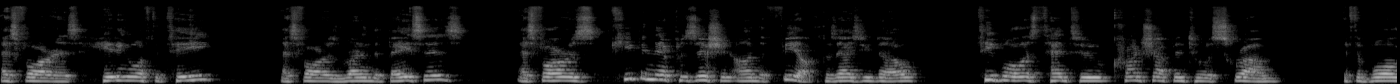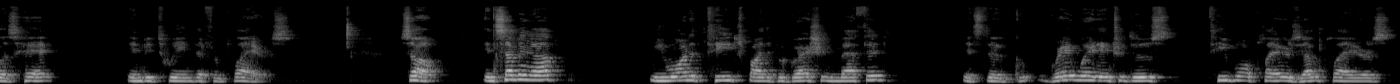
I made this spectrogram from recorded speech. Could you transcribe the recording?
as far as hitting off the tee, as far as running the bases, as far as keeping their position on the field. Because as you know, T ballers tend to crunch up into a scrum if the ball is hit in between different players. So, in summing up, we want to teach by the progression method. It's the great way to introduce T ball players, young players,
